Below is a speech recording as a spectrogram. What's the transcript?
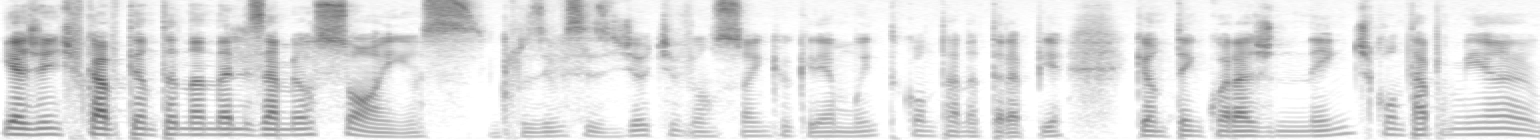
e a gente ficava tentando analisar meus sonhos. Inclusive, esses dias eu tive um sonho que eu queria muito contar na terapia, que eu não tenho coragem nem de contar para minha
